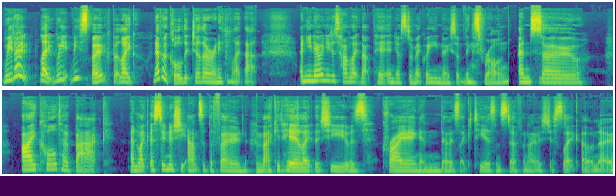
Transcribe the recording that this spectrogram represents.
we don't like we we spoke, but like never called each other or anything like that. And you know when you just have like that pit in your stomach where you know something's wrong. And so mm. I called her back and like as soon as she answered the phone, um, I could hear like that she was crying and there was like tears and stuff and I was just like, "Oh no.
